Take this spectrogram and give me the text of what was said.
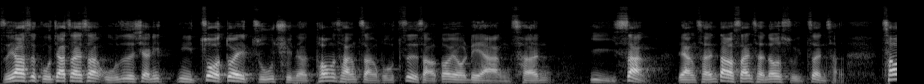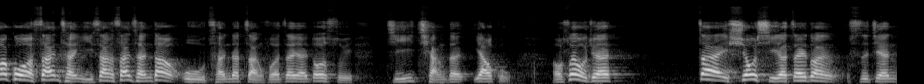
只要是股价站上五日线，你你做对族群的，通常涨幅至少都有两成以上，两成到三成都属于正常，超过三成以上，三成到五成的涨幅，这些都属于极强的妖股哦。所以我觉得，在休息的这一段时间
